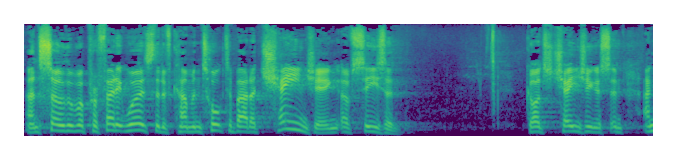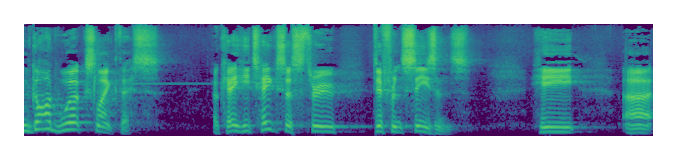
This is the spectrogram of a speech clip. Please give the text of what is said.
And so there were prophetic words that have come and talked about a changing of season. God's changing us, and, and God works like this. Okay, he takes us through different seasons. He, uh,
